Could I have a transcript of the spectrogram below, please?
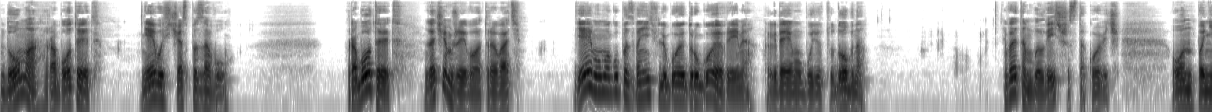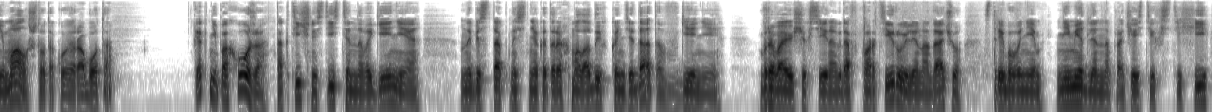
Дома, работает. Я его сейчас позову. Работает? Зачем же его отрывать? Я ему могу позвонить в любое другое время, когда ему будет удобно. В этом был весь Шостакович. Он понимал, что такое работа. Как не похожа тактичность истинного гения на бестактность некоторых молодых кандидатов в гении, врывающихся иногда в квартиру или на дачу с требованием немедленно прочесть их стихи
